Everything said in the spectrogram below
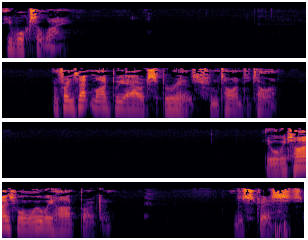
he walks away. And friends, that might be our experience from time to time. There will be times when we'll be heartbroken, distressed,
